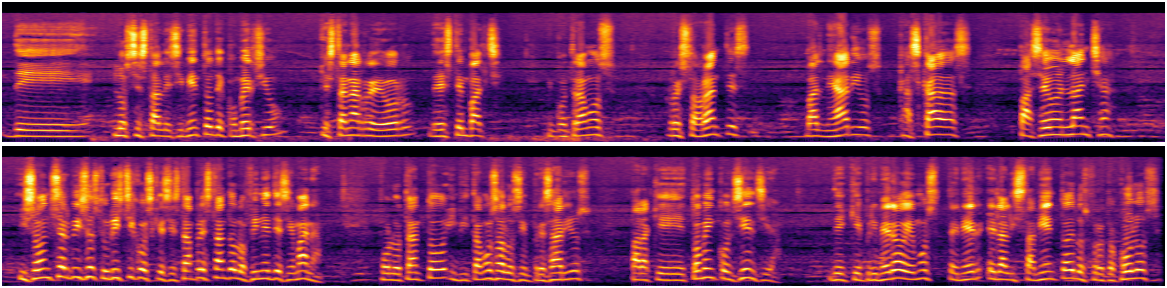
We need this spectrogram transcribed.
de los establecimientos de comercio que están alrededor de este embalse. Encontramos restaurantes, balnearios, cascadas, paseo en lancha y son servicios turísticos que se están prestando los fines de semana. Por lo tanto, invitamos a los empresarios para que tomen conciencia de que primero debemos tener el alistamiento de los protocolos,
